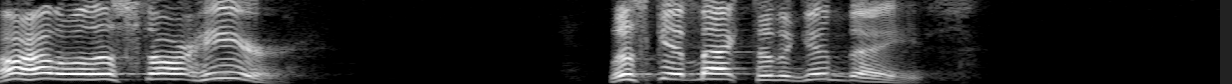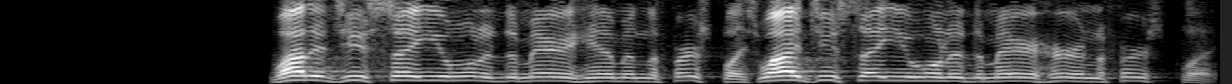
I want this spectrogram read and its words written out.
All right, well, let's start here. Let's get back to the good days. Why did you say you wanted to marry him in the first place? Why did you say you wanted to marry her in the first place?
